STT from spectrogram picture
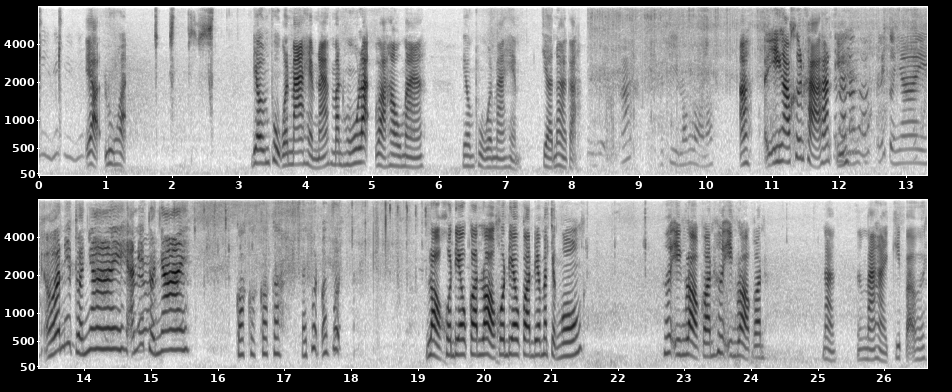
นี่นี่นี่นี่เอะลุงอะ เดี๋ยวมันผูกมันมาแหมนะ มันหูละว่าเฮามา เดี๋ยวมันผูกมันมาแหมเจียหน้ากะอะจะขี่ร้องหล่อเนาะอะอิงเอาขึ้นขาฮันอิงอันนี้ ตัวใหญ่เออนี่ตัวใหญ่อันนี้ตัวใหญ่ก็ก็ก็ก็ไปพูดไปพูดหลอกคนเดียวก่อนหลอกคนเดียวก่อนเดี๋ยวมันจะงงเฮ้ยอิงหลอกก่อนเฮ้ยอิงหลอกก่อนนั่นมันมาหายกิ๊บอะเอ้ย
